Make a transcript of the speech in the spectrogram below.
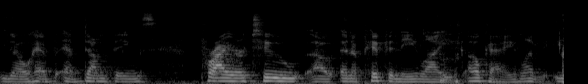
you know, have have done things prior to uh, an epiphany. Like, okay, let me. you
